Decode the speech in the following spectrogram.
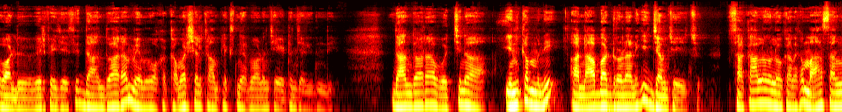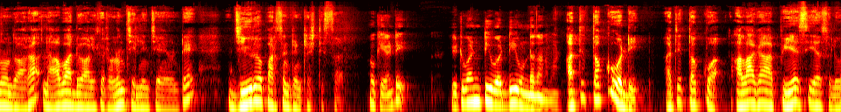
వాళ్ళు వెరిఫై చేసి దాని ద్వారా మేము ఒక కమర్షియల్ కాంప్లెక్స్ నిర్మాణం చేయడం జరిగింది. దాని ద్వారా వచ్చిన ఇన్కమ్ని ఆ నాబార్డు రుణానికి జమ చేయొచ్చు. సకాలంలో కనుక మా సంఘం ద్వారా నాబార్డు వాళ్ళకి రుణం చెల్లించేయంటే జీరో పర్సెంట్ ఇంట్రెస్ట్ ఇస్తారు. ఓకే. అంటే ఎటువంటి వడ్డీ ఉండదన్నమాట. అతి తక్కువ వడ్డీ అతి తక్కువ. అలాగా పిఎస్సిఎస్లు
